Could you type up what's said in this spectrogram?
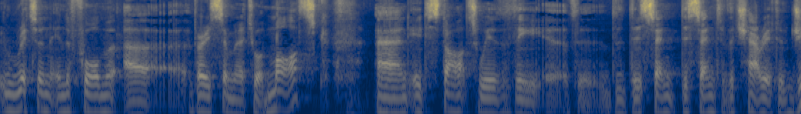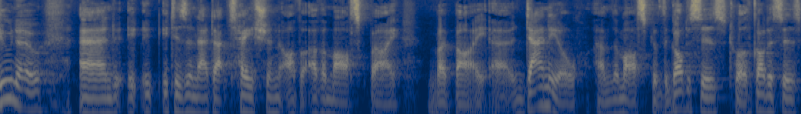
written in the form uh, very similar to a masque, and it starts with the, uh, the, the descent, descent, of the chariot of Juno, and it, it is an adaptation of, of a mask by, by, by uh, Daniel, um, the mask of the goddesses, 12 goddesses,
